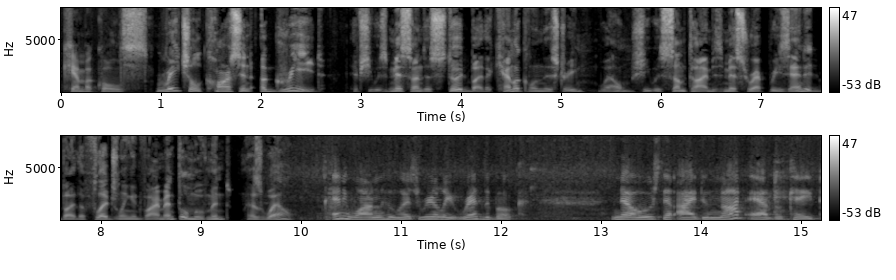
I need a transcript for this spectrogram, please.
chemicals. Rachel Carson agreed. If she was misunderstood by the chemical industry, well, she was sometimes misrepresented by the fledgling environmental movement as well. Anyone who has really read the book knows that I do not advocate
